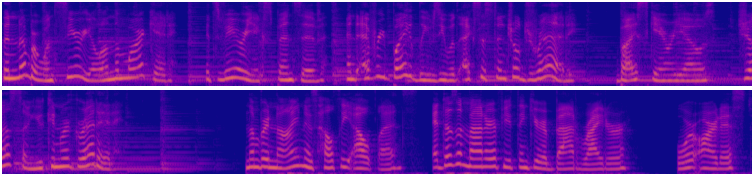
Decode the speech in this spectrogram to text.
the number one cereal on the market. It's very expensive, and every bite leaves you with existential dread. Buy Scarios, just so you can regret it. Number nine is healthy outlets. It doesn't matter if you think you're a bad writer or artist,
